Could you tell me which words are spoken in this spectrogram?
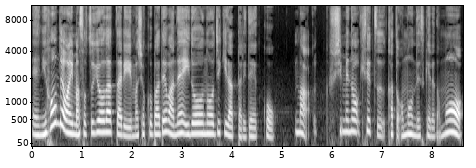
えー、日本では今卒業だったり、まあ、職場ではね、移動の時期だったりで、こう、まあ、節目の季節かと思うんですけれども、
